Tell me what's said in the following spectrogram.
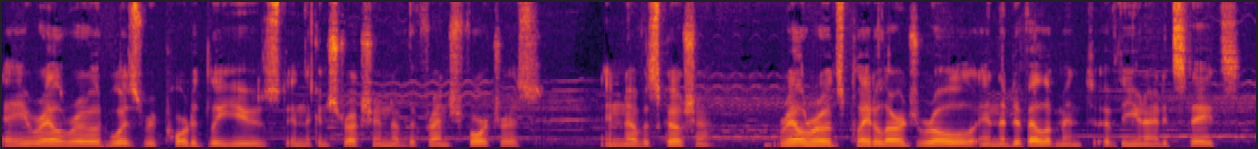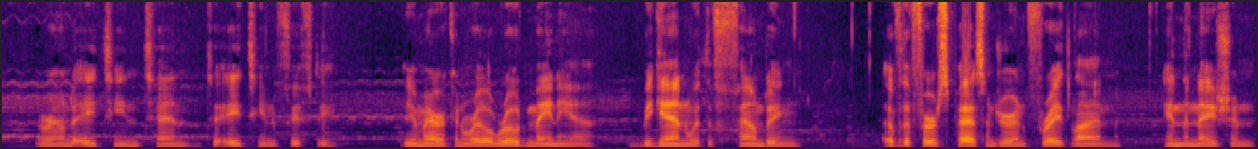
A railroad was reportedly used in the construction of the French fortress in Nova Scotia. Railroads played a large role in the development of the United States around 1810 to 1850. The American railroad mania began with the founding of the first passenger and freight line in the nation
